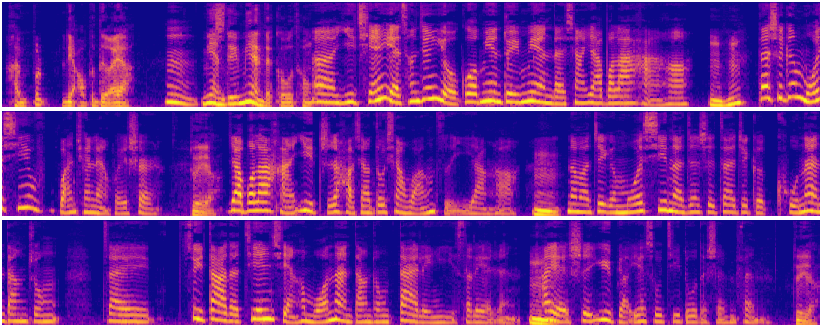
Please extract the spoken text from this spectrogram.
很不了不得呀，嗯。面对面的沟通。呃，以前也曾经有过面对面的，像亚伯拉罕哈，嗯哼，但是跟摩西完全两回事儿。对呀，亚伯拉罕一直好像都像王子一样哈，嗯那么这个摩西呢，真是在这个苦难当中，在最大的艰险和磨难当中带领以色列人，嗯他也是预表耶稣基督的身份。对呀。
